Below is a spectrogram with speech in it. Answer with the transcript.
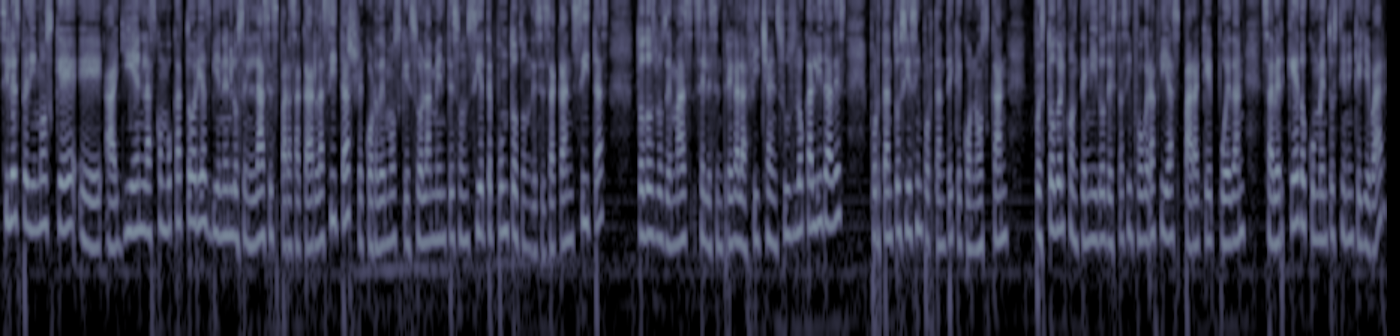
sí les pedimos que eh, allí en las convocatorias vienen los enlaces para sacar las citas. Recordemos que solamente son siete puntos donde se sacan citas. Todos los demás se les entrega la ficha en sus localidades. Por tanto, sí es importante que conozcan pues todo el contenido de estas informaciones para que puedan saber qué documentos tienen que llevar,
